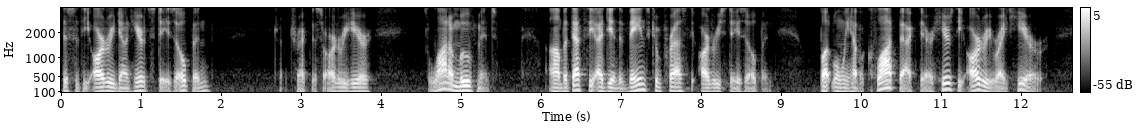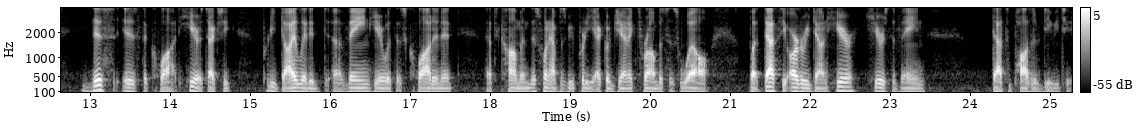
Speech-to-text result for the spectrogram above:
This is the artery down here. It stays open. Try to track this artery here. It's a lot of movement. Uh, but that's the idea. The veins compress, the artery stays open. But when we have a clot back there, here's the artery right here. This is the clot here. It's actually pretty dilated uh, vein here with this clot in it. That's common. This one happens to be pretty echogenic thrombus as well. But that's the artery down here. Here's the vein that's a positive DVT.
